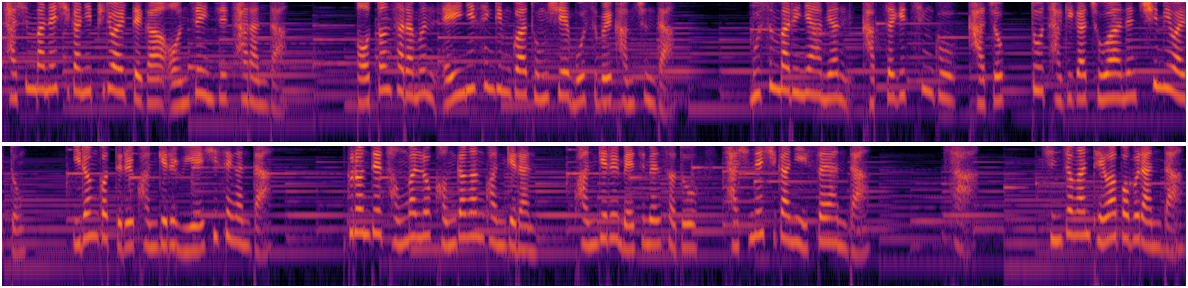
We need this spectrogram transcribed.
자신만의 시간이 필요할 때가 언제인지 잘 안다. 어떤 사람은 애인이 생김과 동시에 모습을 감춘다. 무슨 말이냐 하면 갑자기 친구, 가족, 또 자기가 좋아하는 취미 활동, 이런 것들을 관계를 위해 희생한다. 그런데 정말로 건강한 관계란 관계를 맺으면서도 자신의 시간이 있어야 한다. 4. 진정한 대화법을 안다.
